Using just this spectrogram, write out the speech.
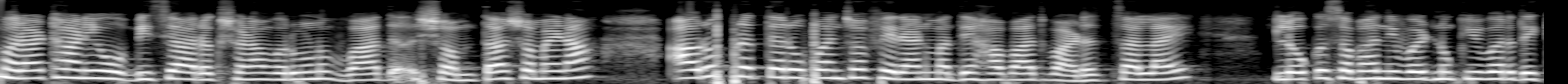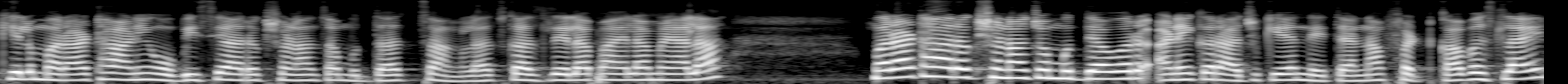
मराठा आणि ओबीसी आरक्षणावरून वाद क्षमता क्षमेणा आरोप प्रत्यारोपांच्या फेऱ्यांमध्ये हा वाद वाढत चालला आहे लोकसभा निवडणुकीवर देखील मराठा आणि ओबीसी आरक्षणाचा मुद्दा चांगलाच गाजलेला पाहायला मिळाला. मराठा आरक्षणाच्या मुद्द्यावर अनेक राजकीय नेत्यांना फटका बसलाय.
